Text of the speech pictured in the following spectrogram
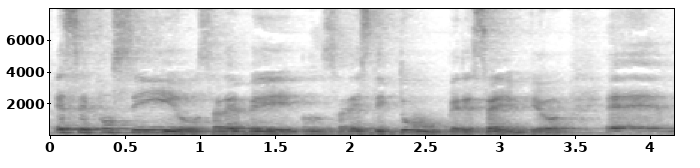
E se fossi io, sarebbe, saresti tu, per esempio, eh,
